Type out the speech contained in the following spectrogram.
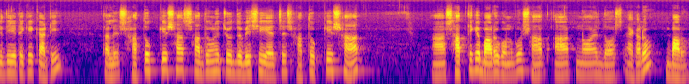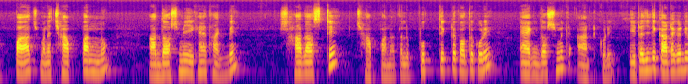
যদি এটাকে কাটি, তাহলে সাতককে সাত সাত গুণে চোদ্দ বেশি গেছে সাতককে সাত সাত থেকে বারো গুনবো সাত, আট, নয়, দশ, এগারো, বারো, পাঁচ মানে ছাপ্পান্ন, আর দশমিক এখানে থাকবে সাত আষ্টে ছাপ্পান্ন। তাহলে প্রত্যেকটা কত করে? এক দশমিক আট করে। এটা যদি কাটাকাটি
